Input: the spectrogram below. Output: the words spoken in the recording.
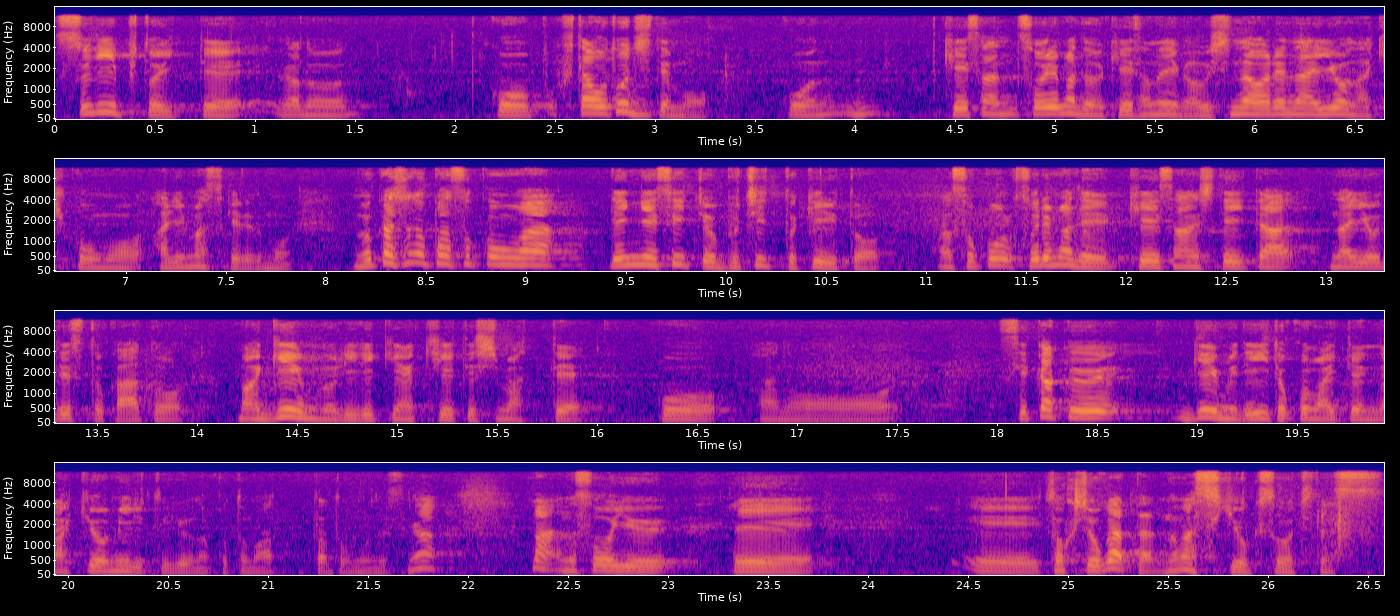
スリープといってあのこう蓋を閉じてもこう計算それまでの計算の意味が失われないような機構もありますけれども昔のパソコンは電源スイッチをブチッと切るとそこそれまで計算していた内容ですとかあと、まあ、ゲームの履歴が消えてしまってこうあのせっかくゲームでいいところまで行って泣きを見るというようなこともあったと思うんですが、まあ、そういう、えーえー、特徴があったのが記憶装置です。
